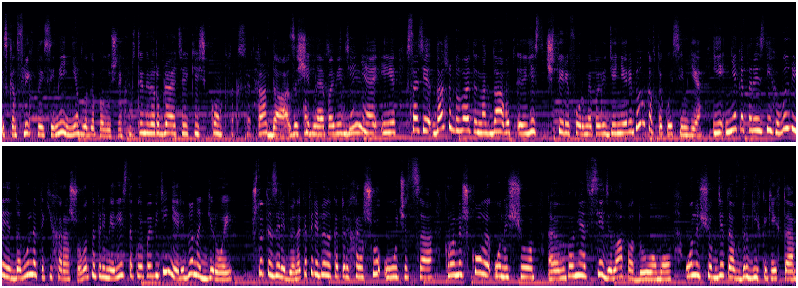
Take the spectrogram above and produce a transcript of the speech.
из конфликтных семей, неблагополучных. Дитини виробляються якісь комплекси, так? Да, защитное Комплекс поведение. И, кстати, даже бывает иногда, вот э, есть четыре формы поведения ребенка в такой семье, и некоторые из них выглядят довольно-таки хорошо. Вот, например, есть такое поведение ребенок-герой. Что это за ребенок? Это ребенок, который хорошо учится. Кроме школы, он еще э, выполняет все дела по дому. Он еще где-то в других каких-то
